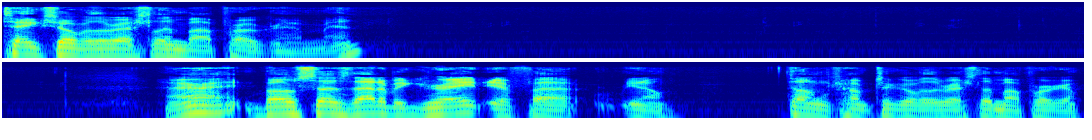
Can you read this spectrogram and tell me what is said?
takes over the Rush Limbaugh program, man? All right. Bo says that'd be great if uh, you know, Donald Trump took over the Rush Limbaugh program.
